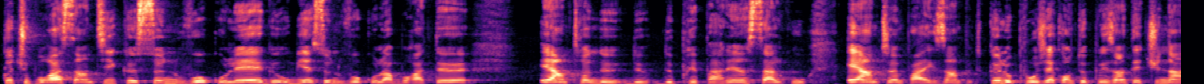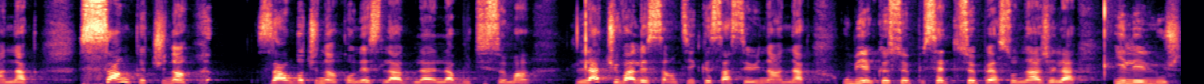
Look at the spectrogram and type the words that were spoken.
que tu pourras sentir que ce nouveau collègue ou bien ce nouveau collaborateur est en train de, de, préparer un sale coup, est en train, par exemple, que le projet qu'on te présente est une arnaque, sans que tu n'en sans que tu n'en connaisses l'aboutissement, là, tu vas le sentir que ça, c'est une arnaque. Ou bien que ce, ce personnage-là, il est louche.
